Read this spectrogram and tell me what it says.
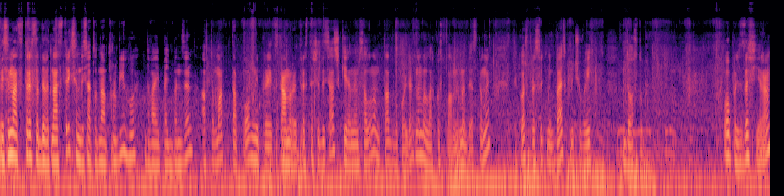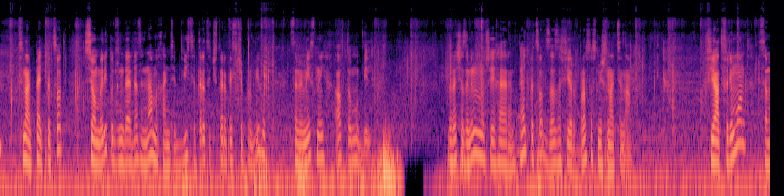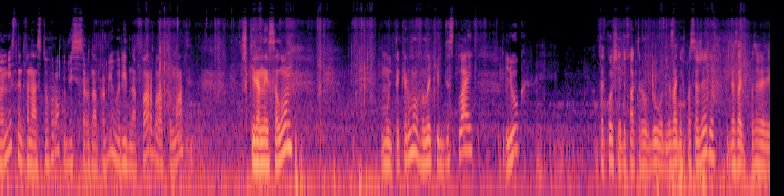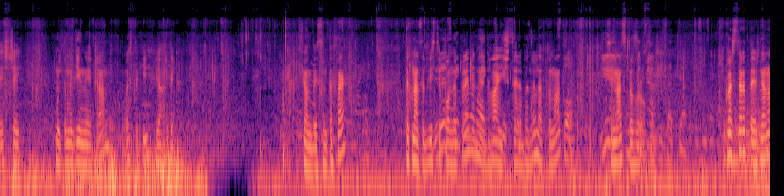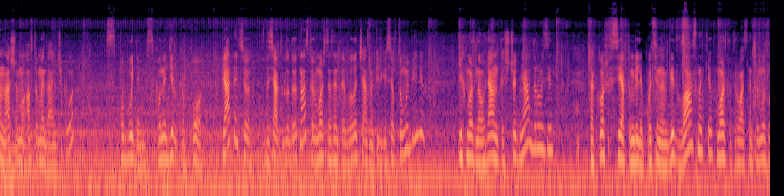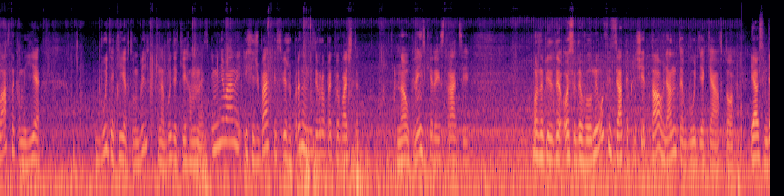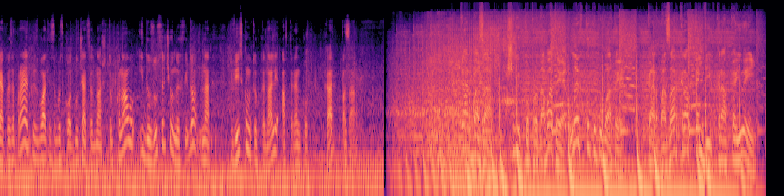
18319 рік, 71 пробігу, 2,5 бензин, автомат та повний привід камерою 360, шкіряним салоном та двокольорними легкосплавними дисками. Також присутній безключовий доступ. Opel Zafira. Ціна 5500, 7 рік, 1 дизель на механіці, 234 тисячі пробігу, семимісний автомобіль. До речі, замінено ще й ГРМ. 5500 за Zafira, просто смішна ціна. Fiat Fremont, самомісний 12-го року, 241 пробігу, рідна фарба, автомат, шкіряний салон, мультикермо, великий дисплей, люк. Також є дефактор обдуву для задніх пасажирів. Для задніх пасажирів є ще й мультимедійний екран. Ось такий фіатик. Hyundai Santa Fe. 15200 повний привідний, 2,4 бензин, автомат. 17-го року. Також серед тижня на нашому автомайданчику з по будням з понеділка по п'ятницю з 10 до 19 ви можете знайти величезну кількість автомобілів. Їх можна оглянути щодня, друзі. Також всі автомобілі по цінам від власників. Можете торгуватися напряму з власниками. Є будь-який автомобіль на будь-який гаманець. І мінівени, і хетчбеки, свіжо пригнані з Європи, як ви бачите, на українській реєстрації. Можна підійти ось сюди в головний офіс, взяти ключі та оглянути будь-яке авто. Я всім дякую за перегляд. Не забувайте обов'язково долучатися до нашого ютуб каналу і до зустрічі у нових відео на львівському ютуб каналі Авторинку Кар Базар. Карбазар. Швидко продавати, легко купувати. Карбазар.львів.ua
